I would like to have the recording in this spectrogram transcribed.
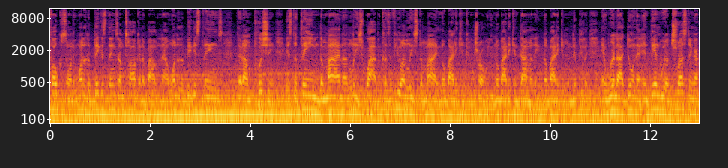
focus on it. One of the biggest things I'm talking about now, one of the biggest things that I'm pushing is the theme, the mind unleashed. Why? Because if you unleash the mind, nobody can control you. Nobody can dominate. Nobody can manipulate. And we're not doing that. And then we're trusting our,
